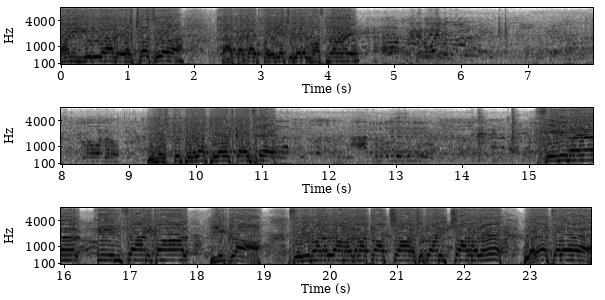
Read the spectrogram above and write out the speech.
आणि निर्वाद वर्चस्व. आता काय पहिऱ्याची गरज भासणार नाही. नुसती फिरवा फिरवत करायचं. सेमी फायनल तीनचा निकाल निकला. सेमी फायनल या मैदानातला चार सुटला आणि चारमध्ये लढत चालू आहे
